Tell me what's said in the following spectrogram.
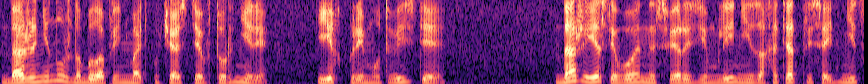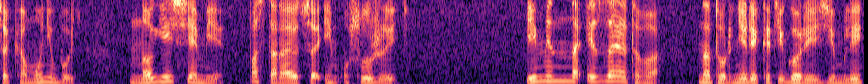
даже не нужно было принимать участие в турнире, их примут везде. Даже если воины сферы Земли не захотят присоединиться к кому-нибудь, многие семьи постараются им услужить. Именно из-за этого на турнире категории Земли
